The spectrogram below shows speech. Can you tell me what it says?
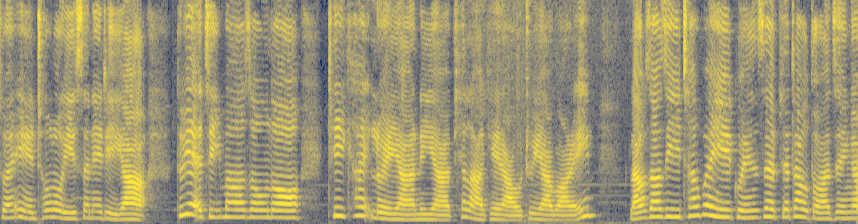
စွမ်းအင်ထုတ်လုပ်ရေးစနစ်တွေကသူ့ရဲ့အကြီးမားဆုံးသောထိခိုက်လွယ်ရာနေရာဖြစ်လာခဲ့တာကိုတွေ့ရပါတယ်။ လောင်စာစီထောက်ပံ့ရေးကွင်းဆက်ပြတ်တောက်သွားခြင်းက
